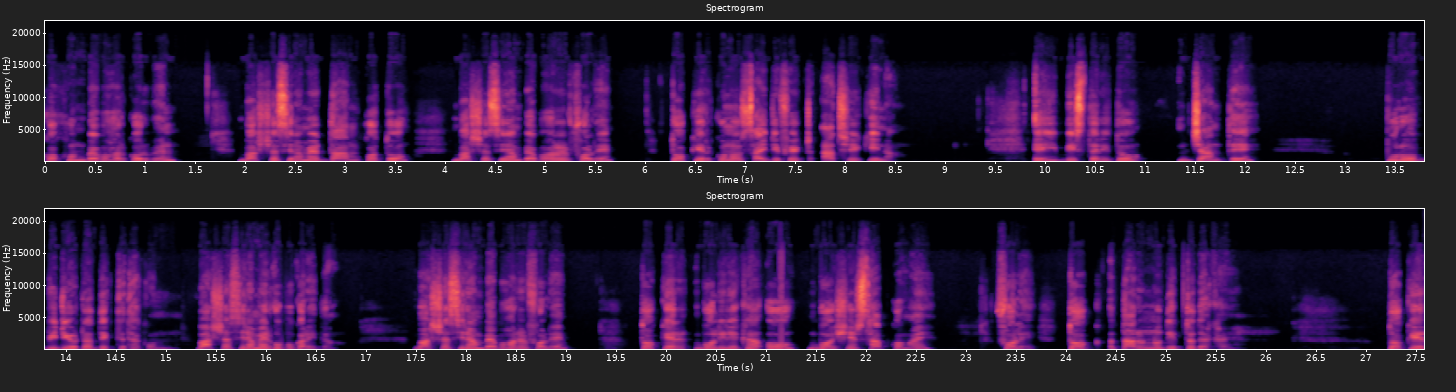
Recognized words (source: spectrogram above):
কখন ব্যবহার করবেন, বাসা সিরামের দাম কত, বাসা সিরাম ব্যবহারের ফলে ত্বকের কোনো সাইড ইফেক্ট আছে কি না এই বিস্তারিত জানতে পুরো ভিডিওটা দেখতে থাকুন। বাসা সিরামের উপকারিতা। বাসা সিরাম ব্যবহারের ফলে ত্বকের বলিরেখা ও বয়সের ছাপ কমায়, ফলে ত্বক তারুণ্যদীপ্ত দেখায়। ত্বকের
